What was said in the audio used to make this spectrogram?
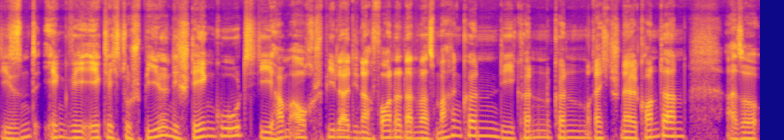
die sind irgendwie eklig zu spielen, die stehen gut, die haben auch Spieler, die nach vorne dann was machen können, die können, können recht schnell kontern. Also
